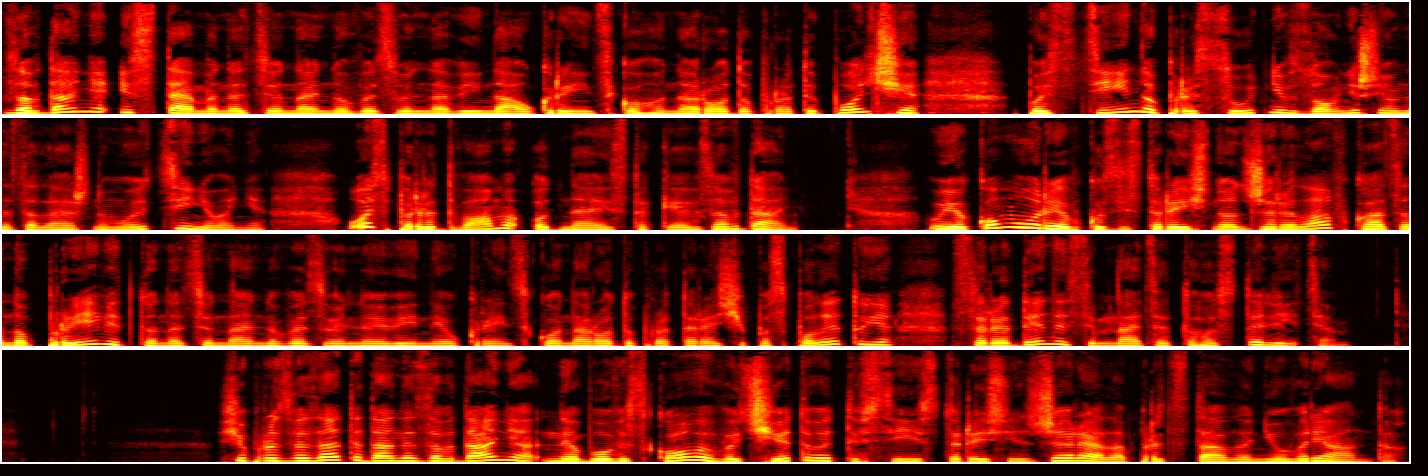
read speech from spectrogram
Завдання із теми Національно-визвольна війна українського народу проти Польщі постійно присутні в зовнішньому незалежному оцінюванні. Ось перед вами одне із таких завдань. У якому уривку з історичного джерела вказано привід до національно-визвольної війни українського народу проти Речі Посполитої середини 17 століття. Щоб розв'язати дане завдання, не обов'язково вичитувати всі історичні джерела, представлені у варіантах.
